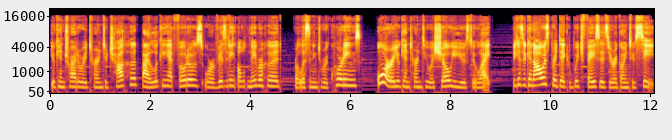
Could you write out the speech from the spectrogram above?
You can try to return to childhood by looking at photos or visiting old neighborhood or listening to recordings, or you can turn to a show you used to like, because you can always predict which faces you're going to see.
